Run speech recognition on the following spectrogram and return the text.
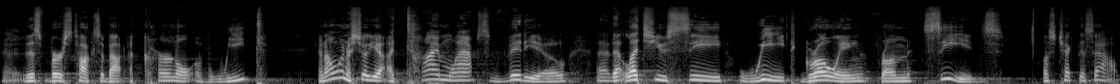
Uh, this verse talks about a kernel of wheat. And I want to show you a time lapse video uh, that lets you see wheat growing from seeds. Let's check this out.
